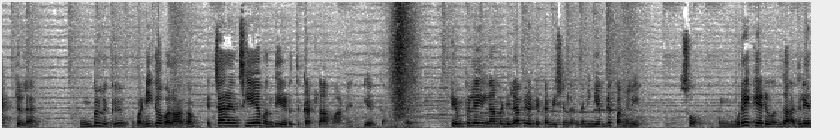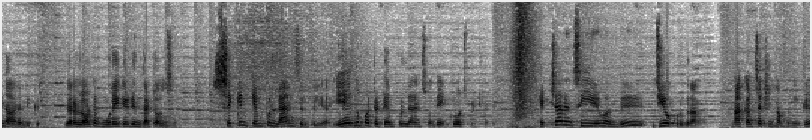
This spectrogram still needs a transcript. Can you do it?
ஆக்டில் உங்களுக்கு வணிக வளாகம் ஹெச்ஆர்என்சியே வந்து எடுத்து கட்டலாமான்னு இருக்கா? டெம்பிளே இல்லாமல் டிலாபிடேட்டட் கண்டிஷனில் இருந்தால் நீங்கள் எப்படி பண்ணுவீங்க? ஸோ முறைகேடு வந்து அதுலேருந்து ஆரம்பிக்குது. வேற லாட் ஆஃப் முறைகேடு in that also second temple lands இருக்கு இல்லையா? ஏகப்பட்ட டெம்பிள் லேண்ட்ஸ் வந்து என்க்ரோச்மெண்ட்ல இருக்கு. ஹெச்ஆர்என்சியே வந்து ஜியோ கொடுக்குறாங்க. நான் கன்ஸ்ட்ரக்ஷன் கம்பெனிக்கு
